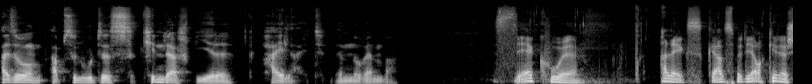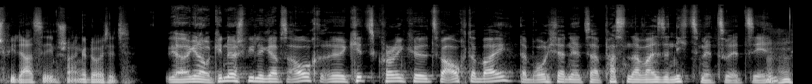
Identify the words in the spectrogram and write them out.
Also absolutes Kinderspiel-Highlight im November. Sehr cool. Alex, gab es bei dir auch Kinderspiele, hast du eben schon angedeutet. Ja, genau. Kinderspiele gab es auch. Äh, Kids Chronicles war auch dabei. Da brauche ich dann jetzt passenderweise nichts mehr zu erzählen. Mhm.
